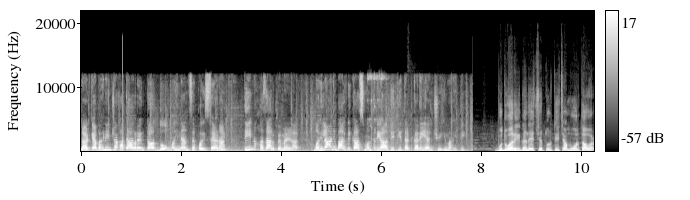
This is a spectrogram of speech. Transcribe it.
लाडक्या बहिणींच्या खात्यापर्यंत दोन महिन्यांचे पैसे येणार तीन हजार रुपये मिळणार. महिला आणि बालविकास मंत्री आदिती तटकरे यांची ही माहिती. बुधवारी गणेश चतुर्थीच्या मुहूर्तावर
